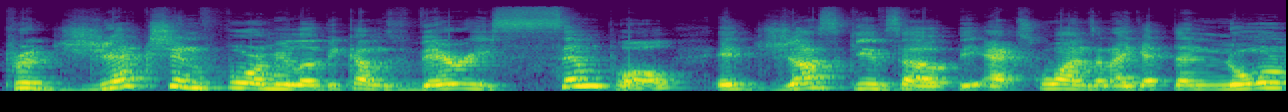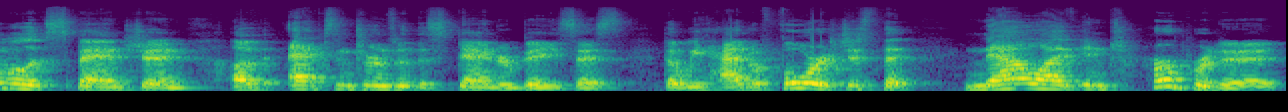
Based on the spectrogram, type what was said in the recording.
projection formula becomes very simple. It just gives out the x1s and I get the normal expansion of x in terms of the standard basis that we had before. It's just that now I've interpreted it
